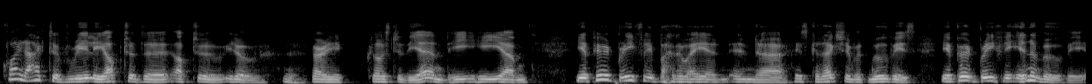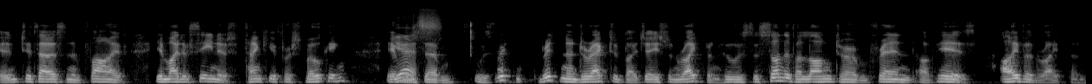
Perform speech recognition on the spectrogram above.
quite active, really, up to the up to you know very close to the end. He he um, he appeared briefly, by the way, in, in uh, his connection with movies. He appeared briefly in a movie in 2005. You might have seen it. Thank you for smoking. It yes. was um, it was written written and directed by Jason Reitman, who was the son of a long-term friend of his, Ivan Reitman,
